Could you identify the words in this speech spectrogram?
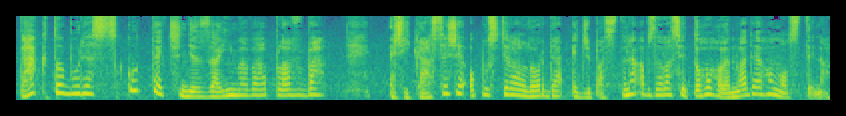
Tak to bude skutečně zajímavá plavba. Říká se, že opustila lorda Edgebastona a vzala si tohohle mladého Mostina.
